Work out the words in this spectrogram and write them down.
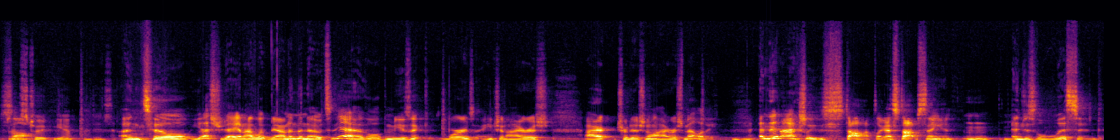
song. That's true. Yeah, that is. until yesterday, and I looked down in the notes, and yeah, the, the music words, ancient Irish, Ir- traditional Irish melody, and then I actually stopped. Like I stopped singing mm-hmm. and just listened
